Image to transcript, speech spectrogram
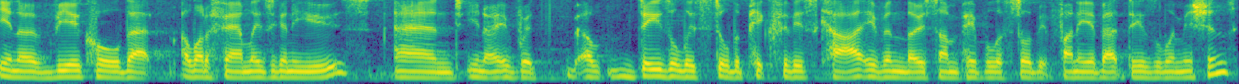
in a vehicle that a lot of families are going to use. And you know, if we're, uh, diesel is still the pick for this car, even though some people are still a bit funny about diesel emissions.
